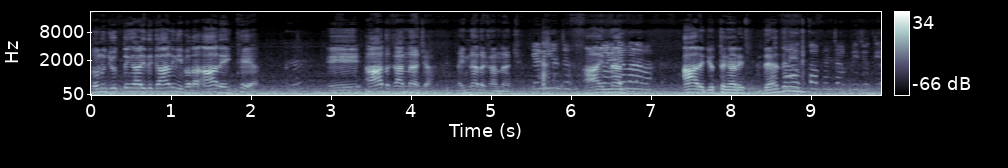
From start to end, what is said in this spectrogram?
ਤੁਹਾਨੂੰ ਜੁੱਤੀਆਂ ਵਾਲੀ ਦੁਕਾਨ ਹੀ ਨਹੀਂ ਪਤਾ। ਆ ਦੇ ਇੱਥੇ ਆ? ਇਹ ਆ ਦੁਕਾਨਾਂ ਚ ਆ ਇਹਨਾਂ ਦੁਕਾਨਾਂ ਚ। ਕਿਹੜੀਆਂ ਚ? ਆ ਵਾਲਾ ਵਾ। ਆ ਦੇ ਜੁੱਤੀਆਂ ਦੇ ਦੇਖਦੇ ਨਹੀਂ? ਪੰਜਾਬੀ ਜੁੱਤੀ।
